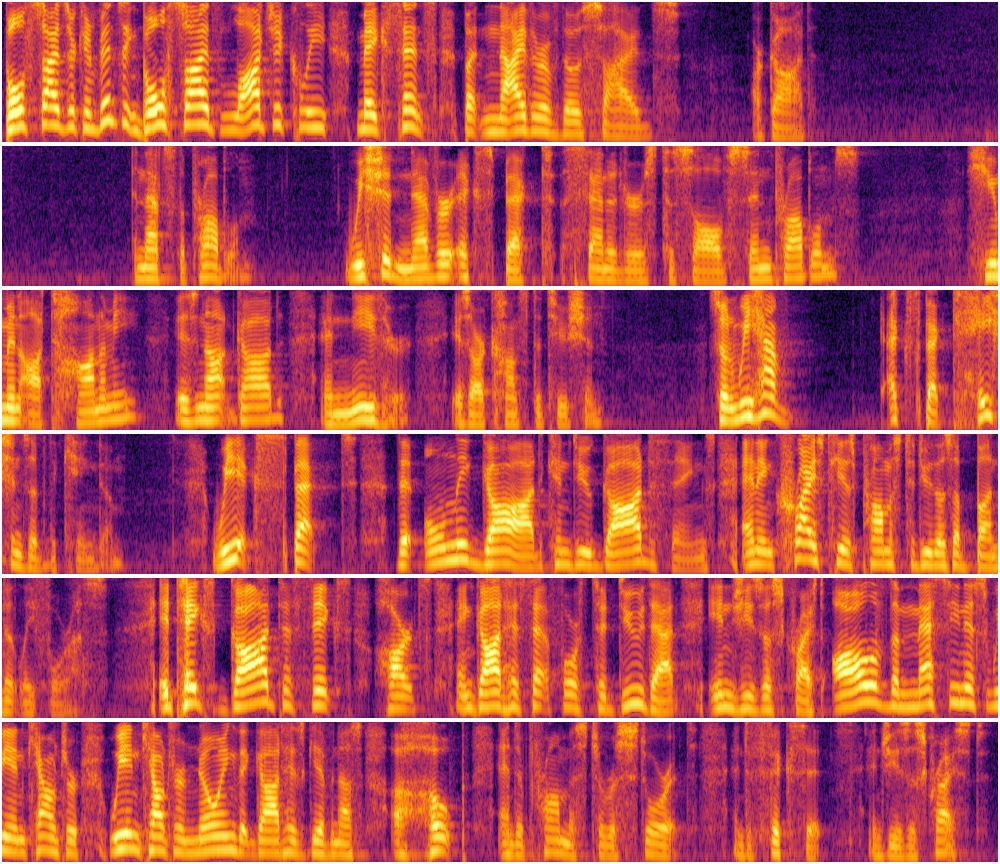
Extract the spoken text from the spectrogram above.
Both sides are convincing. Both sides logically make sense, but neither of those sides are God. And that's the problem. We should never expect senators to solve sin problems. Human autonomy is not God, and neither is our Constitution. So when we have expectations of the kingdom, we expect that only God can do God things, and in Christ, He has promised to do those abundantly for us. It takes God to fix hearts, and God has set forth to do that in Jesus Christ. All of the messiness we encounter, we encounter knowing that God has given us a hope and a promise to restore it and to fix it in Jesus Christ.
